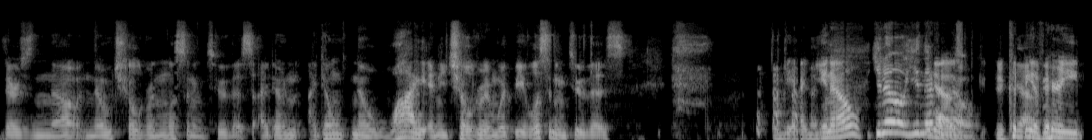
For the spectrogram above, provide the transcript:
there's no no children listening to this. I don't I don't know why any children would be listening to this. Yeah, you know, You know, you never know. It could be a very,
